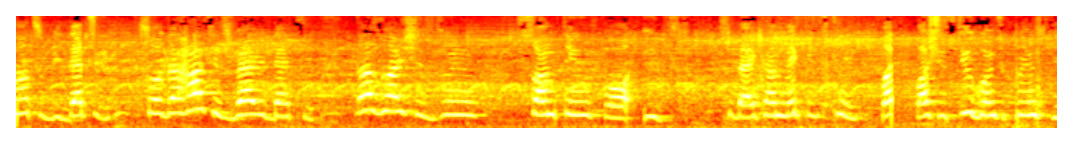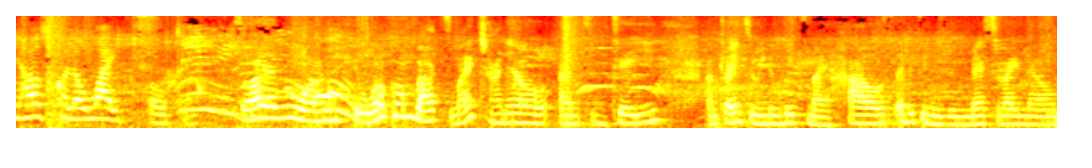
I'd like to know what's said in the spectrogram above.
Not to be dirty, so the house is very dirty. That's why she's doing something for it, so that I can make it clean. But but she's still going to paint the house color white. Okay. So hi everyone, you're welcome back to my channel and today I'm trying to renovate my house. Everything is a mess right now.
